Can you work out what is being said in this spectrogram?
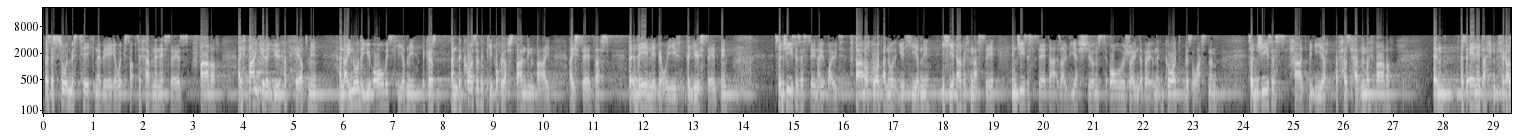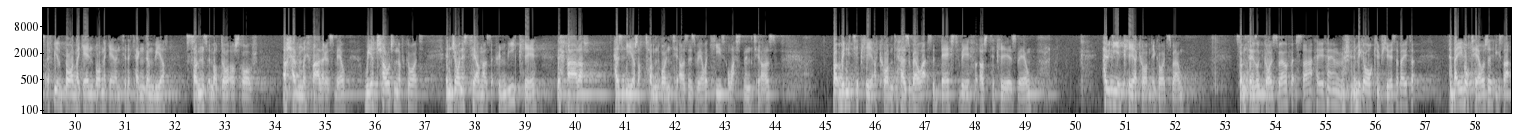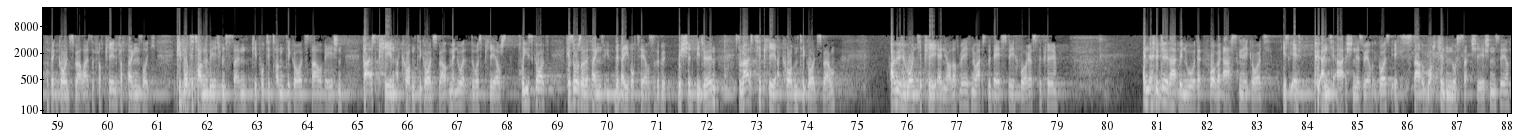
As the stone was taken away, he looks up to heaven and he says, Father, I thank you that you have heard me, and I know that you always hear me, because, and because of the people who are standing by, I said this, that they may believe that you sent me. So Jesus is saying out loud, Father God, I know that you hear me, you hear everything I say. And Jesus said that as a reassurance to all those round about him that God was listening. So Jesus had the ear of his heavenly Father. And is it any different for us? If we're born again, born again into the kingdom, we are sons and we're daughters of our Heavenly Father as well. We are children of God. And John is telling us that when we pray, the Father, his ears are turned on to us as well. He's listening to us. But we need to pray according to his will. That's the best way for us to pray as well. How do you pray according to God's will? Sometimes, look, God's will, if it's that, how, how, and we get all confused about it. The Bible tells you exactly what God's will is. If we're praying for things like people to turn away from sin, people to turn to God's salvation, that's praying according to God's will. And we know that those prayers please God, because those are the things the Bible tells us that we, we should be doing. So that's to pray according to God's will. Why would we want to pray any other way? No, that's the best way for us to pray. And if we do that, we know that what we're asking of God He's got to put into action as well. That God's got to start working in those situations there.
